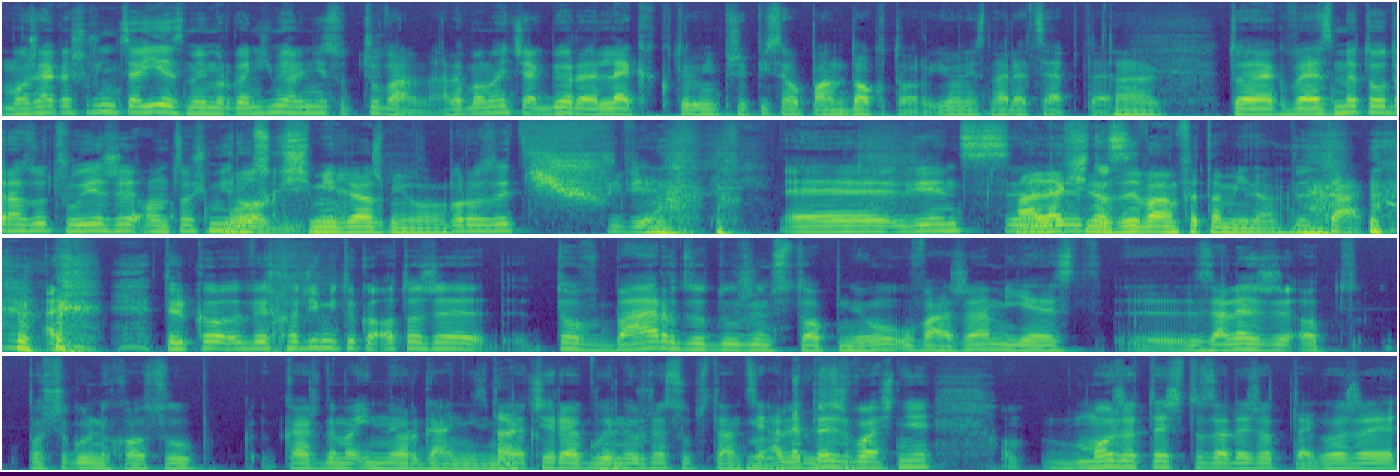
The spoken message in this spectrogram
może jakaś różnica jest w moim organizmie, ale nie jest odczuwalna. Ale w momencie, jak biorę lek, który mi przypisał pan doktor i on jest na receptę, Tak. to jak wezmę, to od razu czuję, że on coś mi Mózg robi. śmigasz miło. Po prostu wie. E, więc... Ale jak e, się to- nazywa amfetamina? tak. Tylko wiesz, chodzi mi tylko o to, że to w bardzo dużym stopniu uważam jest, y, zależy od poszczególnych osób, każdy ma inny organizm, Tak, inaczej reaguje tak. na różne substancje, No, ale oczywiście. też właśnie może też to zależy od tego, że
